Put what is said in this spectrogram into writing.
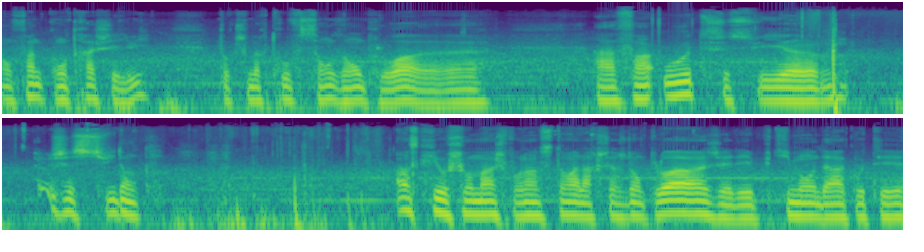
en fin de contrat chez lui. Donc je me retrouve sans emploi à fin août. Je suis, je suis donc inscrit au chômage pour l'instant à la recherche d'emploi. J'ai des petits mandats à côté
